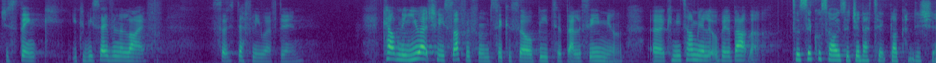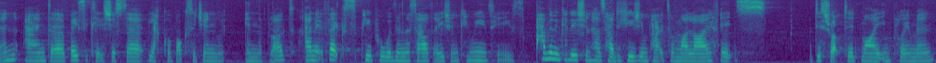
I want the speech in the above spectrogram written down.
just think you could be saving a life. So it's definitely worth doing. Kalpna, you actually suffer from sickle cell beta thalassemia. Uh, can you tell me a little bit about that? So sickle cell is a genetic blood condition and uh, basically it's just a lack of oxygen in the blood and it affects people within the South Asian communities. Having the condition has had a huge impact on my life. It's disrupted my employment.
